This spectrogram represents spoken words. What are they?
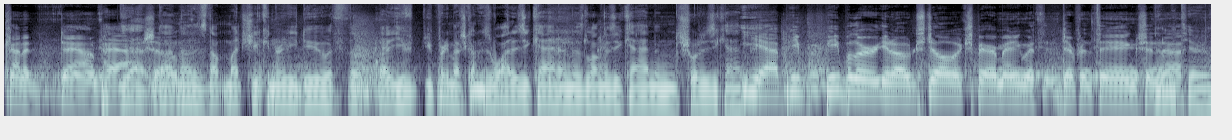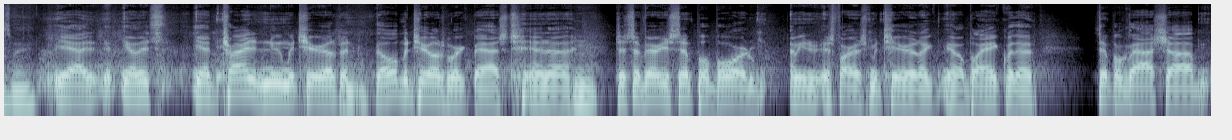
kind of down pat. Yeah, so no, no, there's not much you can really do with the. You've you pretty much gone as wide as you can and as long as you can and short as you can. yeah, people people are you know still experimenting with different things and. Uh, materials, man. Yeah, you know, it's yeah, trying new materials, but the old materials work best, and uh, just a very simple board. I mean, as far as material, like you know, blank with a simple glass job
